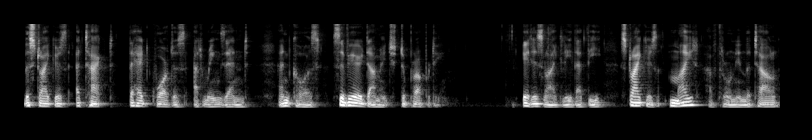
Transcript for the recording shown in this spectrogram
the strikers attacked the headquarters at Ringsend and caused severe damage to property. It is likely that the strikers might have thrown in the towel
